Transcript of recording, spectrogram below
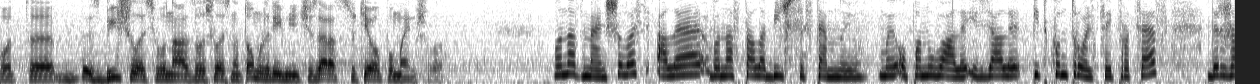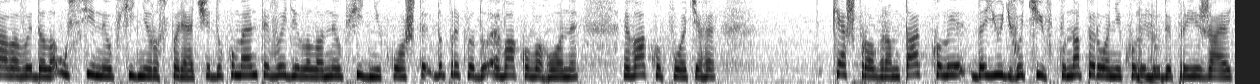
От е, збільшилась вона, залишилась на тому ж рівні, чи зараз суттєво поменшила? Вона зменшилась, але вона стала більш системною. Ми опанували і взяли під контроль цей процес. Держава видала усі необхідні розпорядчі документи, виділила необхідні кошти, до прикладу, евакувагони, евакопотяги. Кеш-програм, так, коли дають готівку на пероні, коли люди приїжджають,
